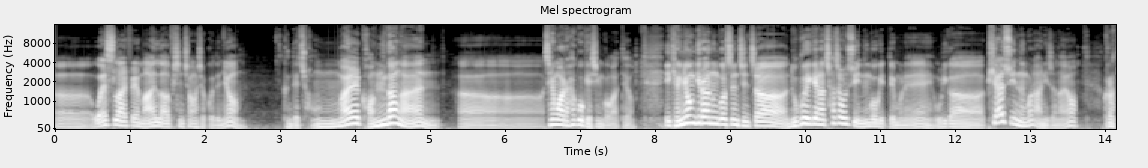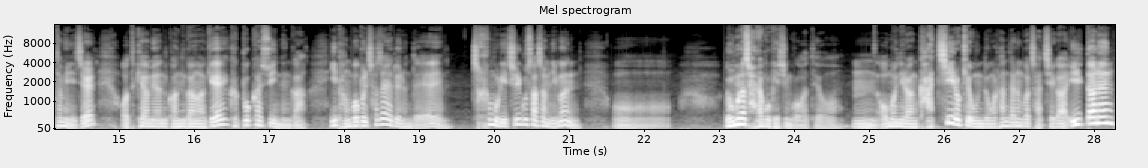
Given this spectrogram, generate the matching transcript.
어, Westlife의 My Love 신청하셨거든요. 근데 정말 건강한 어, 생활을 하고 계신 것 같아요. 이 갱년기라는 것은 진짜 누구에게나 찾아올 수 있는 거기 때문에 우리가 피할 수 있는 건 아니잖아요. 그렇다면 이제 어떻게 하면 건강하게 극복할 수 있는가 이 방법을 찾아야 되는데 참 우리 7943님은 어, 너무나 잘하고 계신 것 같아요. 음, 어머니랑 같이 이렇게 운동을 한다는 것 자체가 일단은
